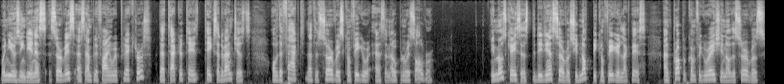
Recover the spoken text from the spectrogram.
When using DNS service as amplifying reflectors, the attacker takes advantage of the fact that the server is configured as an open resolver. In most cases, the DNS servers should not be configured like this, and proper configuration of the servers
